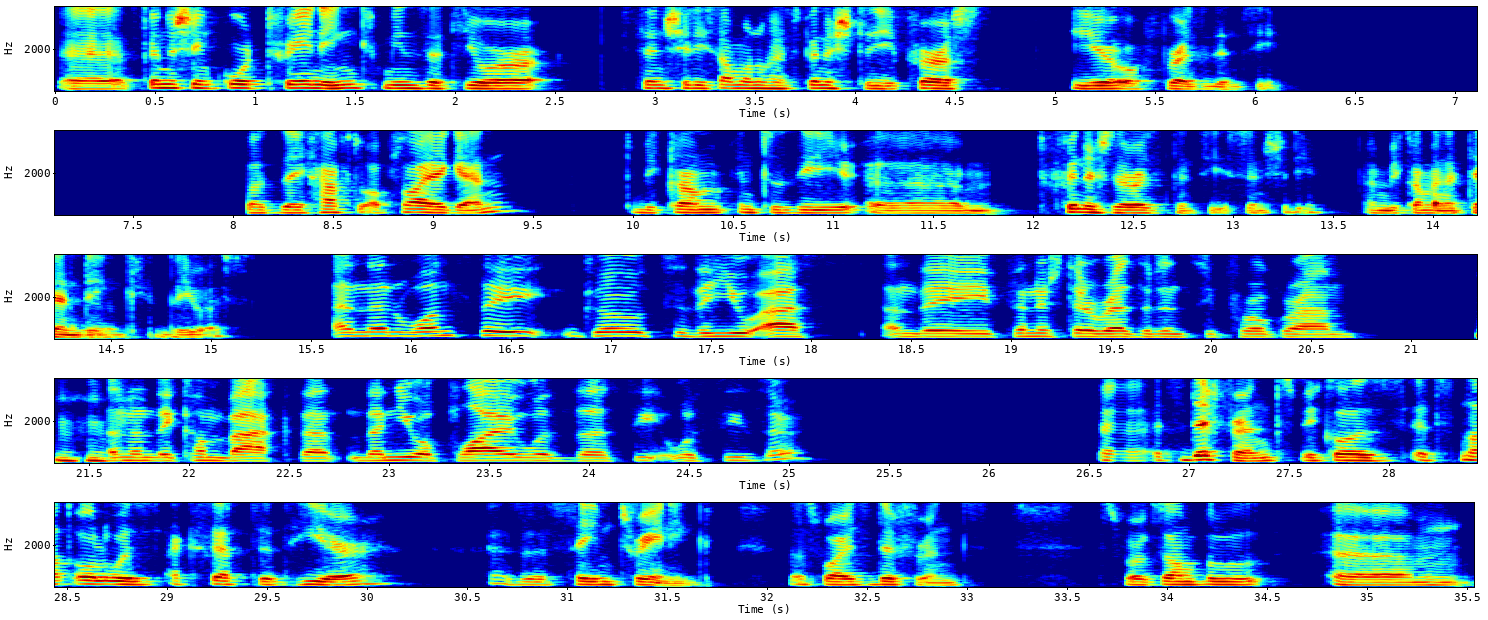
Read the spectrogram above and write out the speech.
Uh, finishing core training means that you're essentially someone who has finished the first year of residency. But they have to apply again to become into the um, to finish their residency essentially and become an attending in the US. And then once they go to the US and they finish their residency program, mm-hmm. and then they come back, that then you apply with the C with CESR. Uh, it's different because it's not always accepted here as the same training. That's why it's different. So for example, um,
